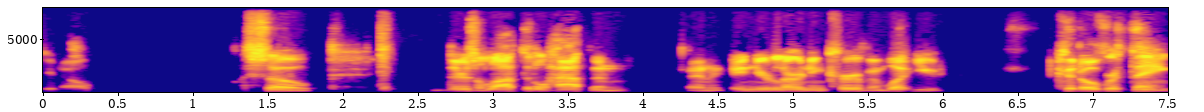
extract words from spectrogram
you know? So there's a lot that'll happen and in your learning curve and what you could overthink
